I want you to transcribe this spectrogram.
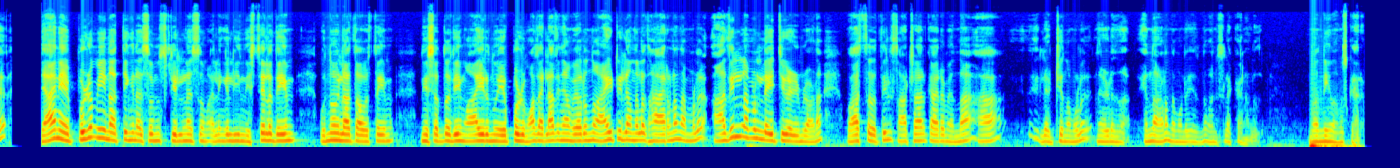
ഞാൻ എപ്പോഴും ഈ നത്തിങ്നെസ്സും സ്റ്റിൽനെസ്സും അല്ലെങ്കിൽ ഈ നിശ്ചലതയും ഒന്നുമില്ലാത്ത അവസ്ഥയും നിശബ്ദതയും ആയിരുന്നു എപ്പോഴും. അതല്ലാതെ ഞാൻ വേറൊന്നും ആയിട്ടില്ല എന്നുള്ള ധാരണ നമ്മൾ അതിൽ നമ്മൾ ലയിച്ചു കഴിയുമ്പോഴാണ് വാസ്തവത്തിൽ സാക്ഷാത്കാരം എന്ന ആ ലക്ഷ്യം നമ്മൾ നേടുന്നത് എന്നാണ് നമ്മൾ ഇന്ന് മനസ്സിലാക്കാനുള്ളത്. നന്ദി നമസ്കാരം.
